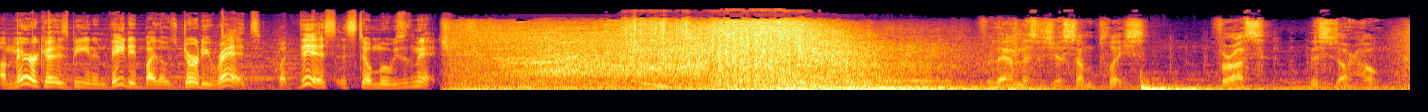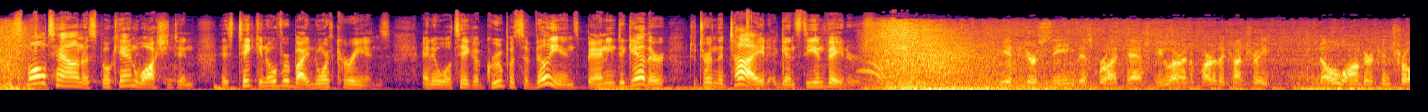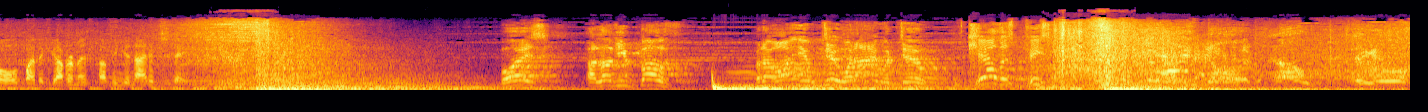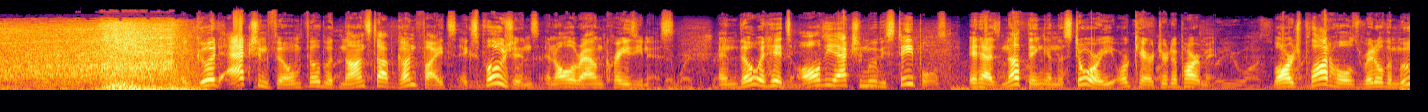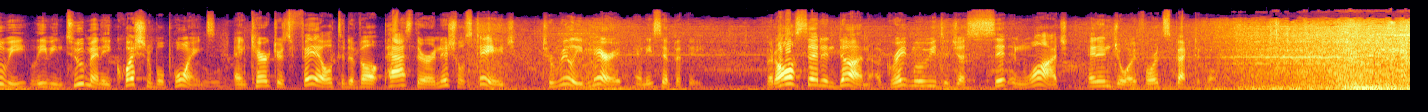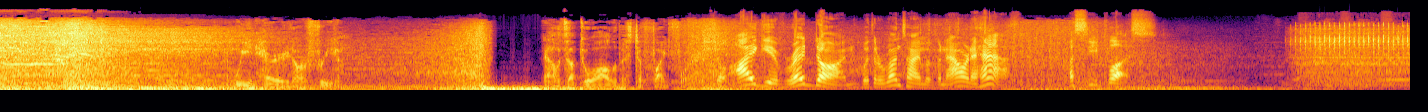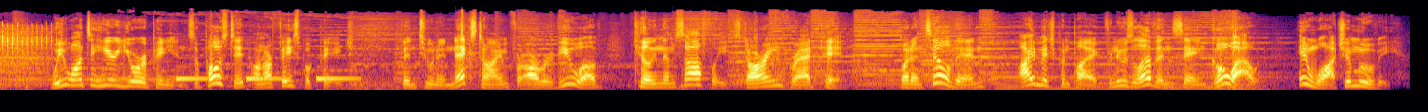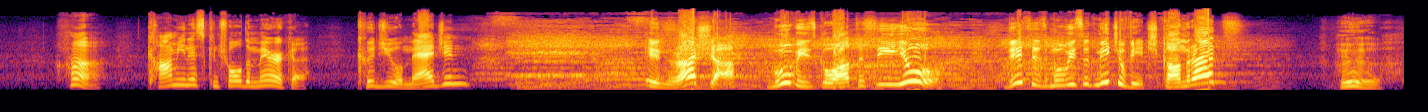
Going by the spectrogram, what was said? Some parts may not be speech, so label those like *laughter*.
America is being invaded by those dirty Reds, but this is still Movies with Mitch. For them, this is just some place. For us, this is our home. The small town of Spokane, Washington is taken over by North Koreans, and it will take a group of civilians banding together to turn the tide against the invaders. If you're seeing this broadcast, you are in a part of the country no longer controlled by the government of the United States. Boys, I love you both, but I want you to do what I would do. Kill this piece. A good action film filled with non-stop gunfights, explosions, and all-around craziness. And though it hits all the action movie staples, it has nothing in the story or character department. Large plot holes riddle the movie, leaving too many questionable points, and characters fail to develop past their initial stage to really merit any sympathy. But all said and done, a great movie to just sit and watch and enjoy for its spectacle. We inherited our freedom. Now it's up to all of us to fight for it. So I give Red Dawn, with a runtime of an hour and a half, a C+. We want to hear your opinion, so post it on our Facebook page. Then tune in next time for our review of Killing Them Softly, starring Brad Pitt. But until then, I'm Mitch Punpayuk for News 11 saying go out and watch a movie. Huh, communist controlled America. Could you imagine? In Russia, movies go out to see you. This is Movies with Mitrovic, comrades. *sighs* *sighs*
